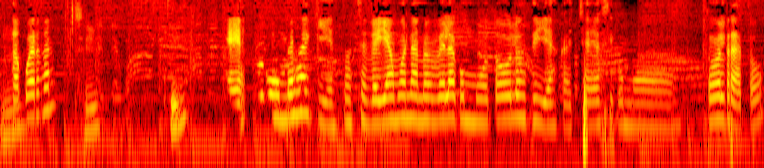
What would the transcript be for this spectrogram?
Mm, ¿se acuerdan? Sí. Sí. Eh, Estuvo un mes aquí, entonces veíamos la novela como todos los días, ¿cachai? Así como todo el rato.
